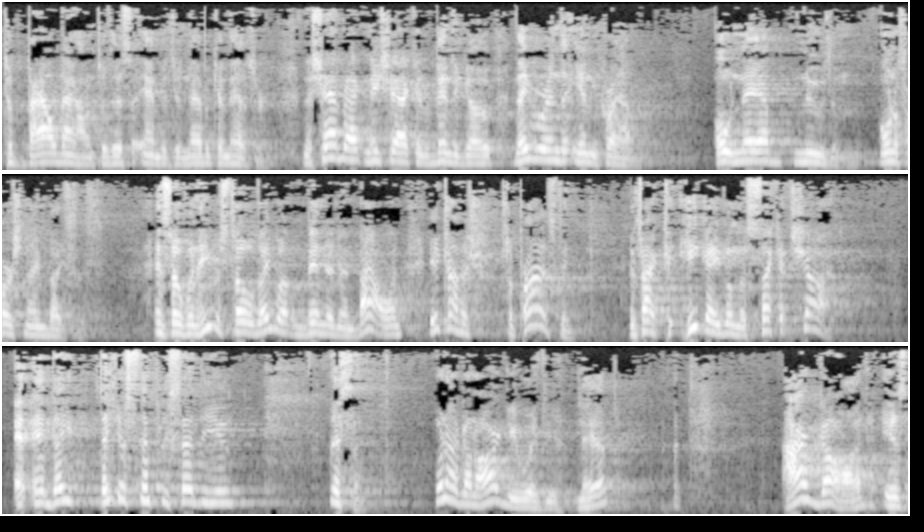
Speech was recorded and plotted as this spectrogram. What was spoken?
to bow down to this image of Nebuchadnezzar. Now Shadrach, Meshach, and Abednego, they were in the in crowd. Old Neb knew them on a first name basis. And so when he was told they wasn't bending and bowing, it kind of surprised him. In fact, he gave them a second shot. And, and they, they just simply said to you, listen, we're not going to argue with you, Neb. Our God is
